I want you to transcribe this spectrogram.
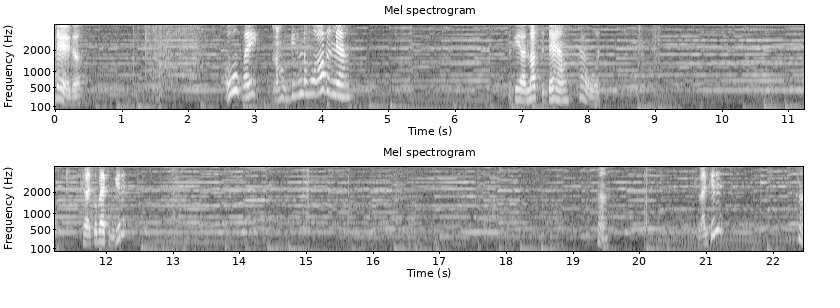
There you go. Oh, wait. I'm getting the water now. Okay, I knocked it down. Now what? Can I go back and get it? Huh. Can I get it? Huh.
